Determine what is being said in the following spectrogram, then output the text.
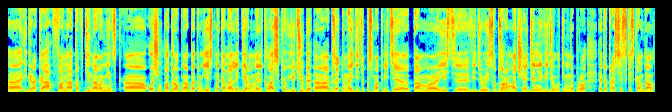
игрока, фанатов Динамо Минск. Очень подробно об этом есть на канале Германа Эль Классика в Ютубе. Обязательно найдите, посмотрите. Там есть видео и с обзором матча, и отдельное видео вот именно про этот расистский скандал.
